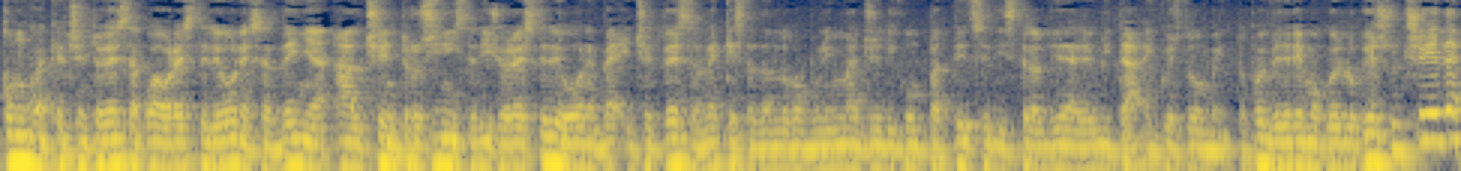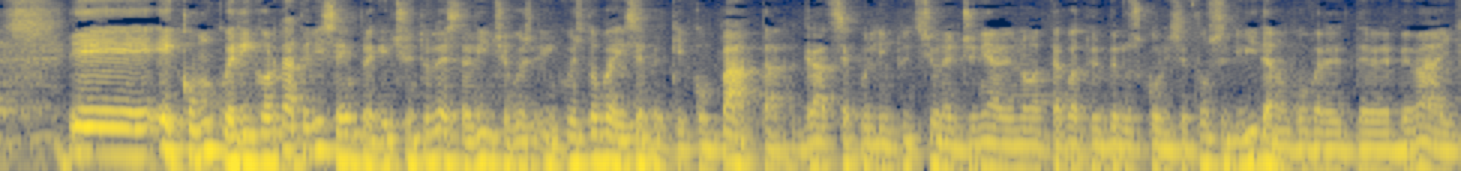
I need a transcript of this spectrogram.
comunque anche il centrodestra qua Oreste Leone, Sardegna al centro-sinistra dice Oreste Leone, beh il centrodestra non è che sta dando proprio un'immagine di compattezza e di straordinaria unità in questo momento, poi vedremo quello che succede e, e comunque ricordatevi sempre che il centrodestra vince in questo paese perché è compatta, grazie a quell'intuizione geniale del 94 di Berlusconi, se fosse divisa non governerebbe mai.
